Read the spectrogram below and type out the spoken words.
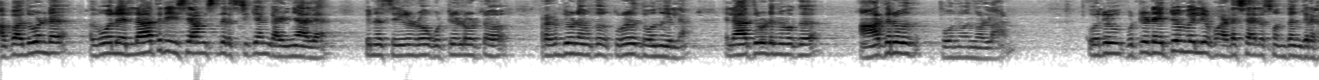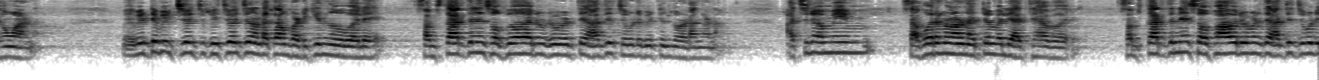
അപ്പൊ അതുകൊണ്ട് അതുപോലെ എല്ലാത്തിനും ഈശ്വരാംശം ദർശിക്കാൻ കഴിഞ്ഞാൽ പിന്നെ സ്ത്രീകളോ കുട്ടികളോട്ടോ പ്രകൃതിയോട് നമുക്ക് ക്രൂരത തോന്നുകയില്ല. എല്ലാത്തിനോടും നമുക്ക് ആദരവ് തോന്നുമെന്നുള്ളതാണ്. ഒരു കുട്ടിയുടെ ഏറ്റവും വലിയ പാഠശാല സ്വന്തം ഗ്രഹമാണ്. വീട്ടിൽ പിച്ചു വെച്ച് പിച്ചു വെച്ച് നടക്കാൻ പഠിക്കുന്നത് പോലെ സംസ്കാരത്തിനും സ്വഭാവത്തിനും ആദ്യ ചുവട് വീട്ടിൽ തുടങ്ങണം. അച്ഛനും അമ്മയും സഹോദരങ്ങളാണ് ഏറ്റവും വലിയ അധ്യാപകർ. സംസ്കാരത്തിന് സ്വഭാവരൂപത്തെ ആദ്യ ചുവട്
